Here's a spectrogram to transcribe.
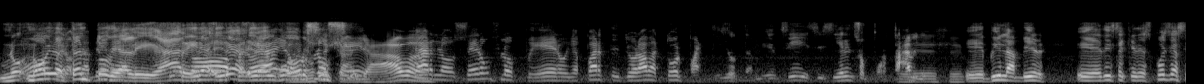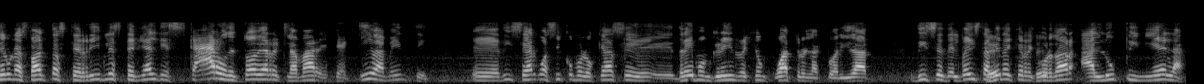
No, no, era tanto de alegar, era, era, era, un Carlos, era un flopero y aparte lloraba todo el partido también. Sí, sí, sí, era insoportable. Eh, Bill Lambier eh, dice que después de hacer unas faltas terribles tenía el descaro de todavía reclamar, efectivamente. Eh, dice algo así como lo que hace Draymond Green, región 4 en la actualidad. Dice, del base también hay que recordar a Lu Piniela,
